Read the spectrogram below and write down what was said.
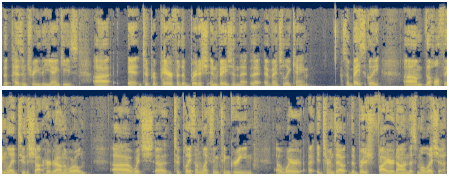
the peasantry, the Yankees, uh, and to prepare for the British invasion that that eventually came. So basically, um, the whole thing led to the shot heard around the world, uh, which uh, took place on Lexington Green, uh, where uh, it turns out the British fired on this militia,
